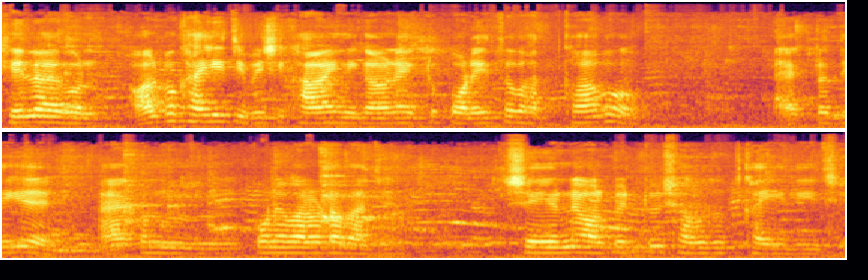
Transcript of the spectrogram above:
খেলো এখন। অল্প খাইয়েছি বেশি খাওয়াইনি কারণ একটু পরেই তো ভাত খাওয়াবো। একটার দিকে এখন পনেরো বারোটা বাজে। সেই জন্য অল্প একটু সাবুদুধ খাইয়ে দিয়েছি।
